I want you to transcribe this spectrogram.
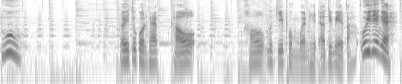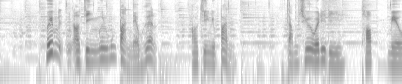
ดูเฮ้ยทุกคนครับเขาเขาเมื่อกี้ผมเหมือนเห็นอัลติเมทปะอุ้ยเนี่ยไงเฮ้ยเอาจริงม่รู้มึงปั่นเนี่ยเพื่อน เอาจริงหรือปั่นจำชื่อไว้ดีๆท็อปเมล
